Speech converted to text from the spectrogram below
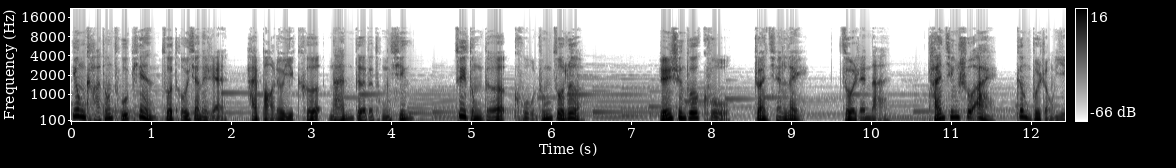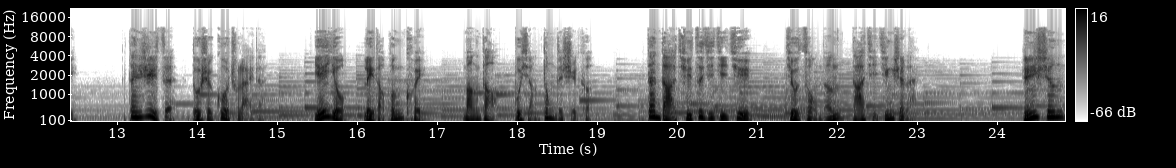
用卡通图片做头像的人，还保留一颗难得的童心，最懂得苦中作乐。人生多苦，赚钱累，做人难，谈情说爱更不容易，但日子都是过出来的，也有累到崩溃、忙到不想动的时刻，但打趣自己几句，就总能打起精神来。人生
